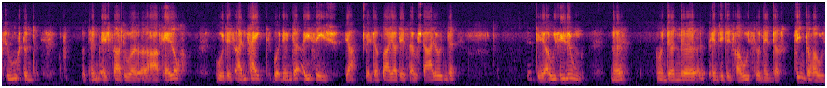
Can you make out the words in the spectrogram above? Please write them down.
gesucht und haben extra so äh, ein Feller, wo das anzeigt, wo unter Eis ist. Ja, weil da war ja das aus Stahl unten, die Aushüllung. Ne? Und dann äh, haben sie das raus und haben das Zinter raus.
